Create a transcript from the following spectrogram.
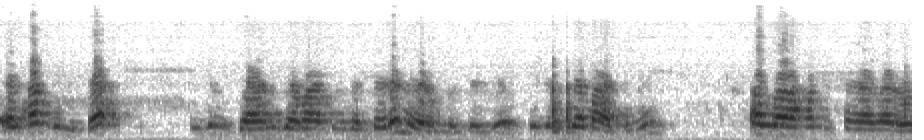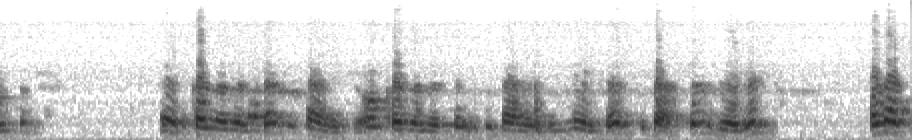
Elhamdülillah bizim cami cemaatinde söylemiyorum bu sözü. Bizim cemaatimiz Allah'a hamdü senalar olsun. Beş kazanırsa bir tanesi, on kazanırsa iki tanesi neyse çıkartır, verir. Fakat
